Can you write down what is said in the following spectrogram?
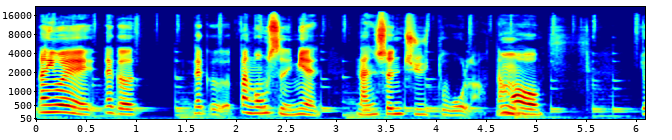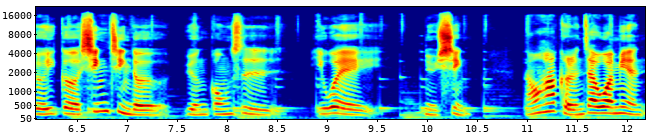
那因为那个那个办公室里面男生居多了，然后有一个新进的员工是一位女性，然后她可能在外面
